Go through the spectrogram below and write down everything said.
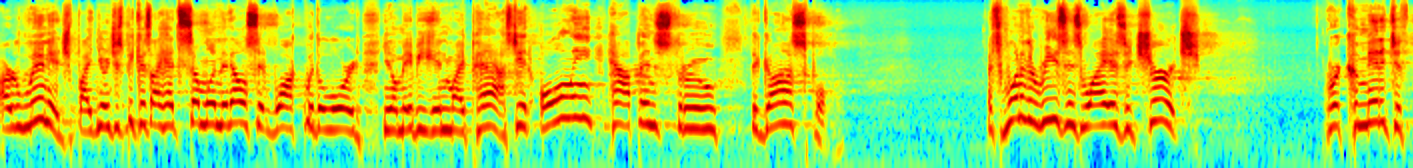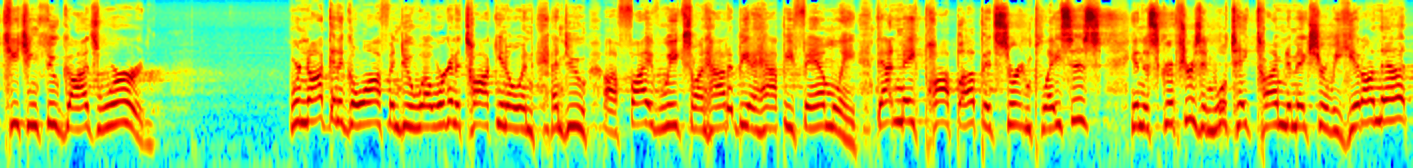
our lineage, by, you know, just because I had someone else that walked with the Lord, you know, maybe in my past. It only happens through the gospel. That's one of the reasons why, as a church, we're committed to teaching through God's word. We're not going to go off and do, well, we're going to talk, you know, and, and do uh, five weeks on how to be a happy family. That may pop up at certain places in the scriptures, and we'll take time to make sure we hit on that.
